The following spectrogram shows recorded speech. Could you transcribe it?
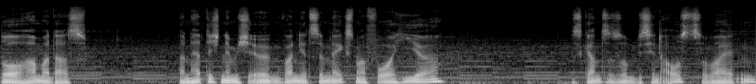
So, haben wir das. Dann hätte ich nämlich irgendwann jetzt demnächst mal vor, hier das Ganze so ein bisschen auszuweiten.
